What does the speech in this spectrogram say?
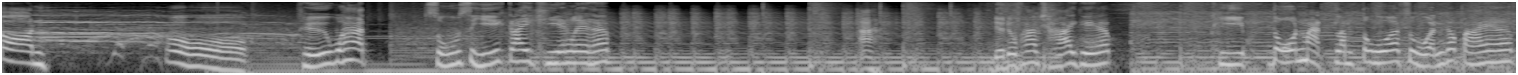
ก่อน โอ้โห ถือว่าสูสีใกล้เคียงเลยครับ อะ เดี๋ยวดูภาพช้าอีกทีครับทีบโดนหมัดลำตัวสวนเข้าไปครับ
